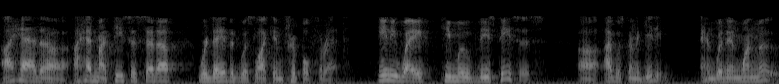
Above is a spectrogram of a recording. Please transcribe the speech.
I had, uh, I had my pieces set up where David was like in triple threat. Any way he moved these pieces, uh, I was going to get him, and within one move.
